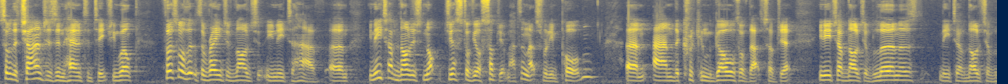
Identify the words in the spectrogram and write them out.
Some of the challenges inherent in teaching, well, first of all, there's a range of knowledge that you need to have. Um, you need to have knowledge not just of your subject matter, and that's really important, um, and the curriculum goals of that subject, You need to have knowledge of learners, need to have knowledge of,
